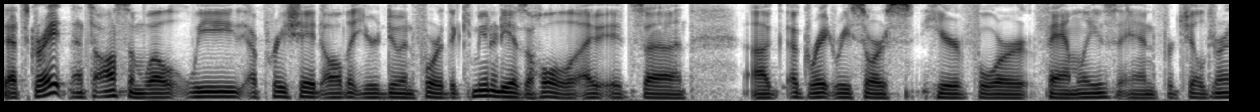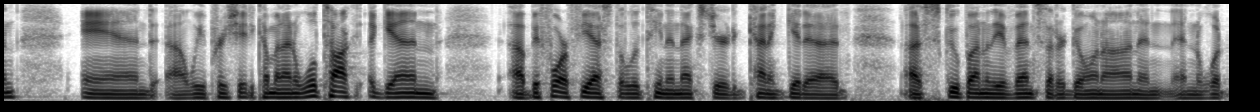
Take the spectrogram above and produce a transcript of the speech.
That's great. That's awesome. Well, we appreciate all that you're doing for the community as a whole. It's uh, a, a great resource here for families and for children, and uh, we appreciate you coming on. We'll talk again. Uh, before Fiesta Latina next year to kind of get a, a scoop on the events that are going on and, and what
